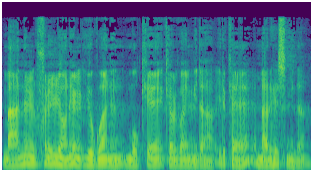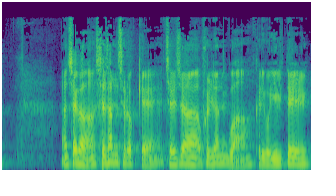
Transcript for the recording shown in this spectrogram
많은 훈련을 요구하는 목회 결과입니다. 이렇게 말을 했습니다. 아, 제가 새삼스럽게 제자 훈련과 그리고 일대일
